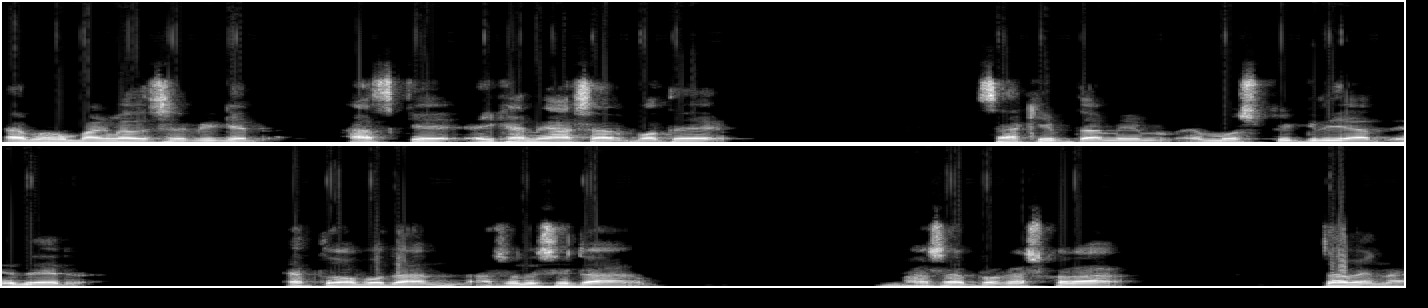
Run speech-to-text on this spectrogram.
এবং বাংলাদেশের ক্রিকেট আজকে এখানে আসার পথে সাকিব, তামিম, মুশফিক, রিয়াদ, এদের এত অবদান, আসলে সেটা ভাষা প্রকাশ করা যাবে না।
